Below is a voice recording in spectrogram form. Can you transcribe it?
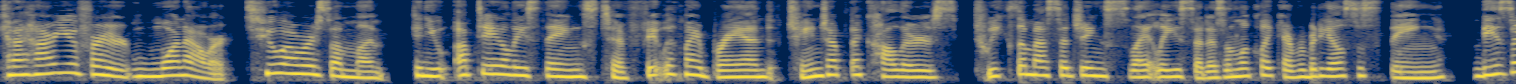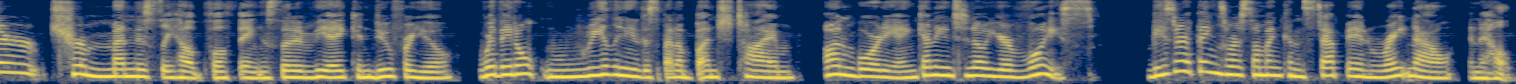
can I hire you for one hour, two hours a month? Can you update all these things to fit with my brand, change up the colors, tweak the messaging slightly so it doesn't look like everybody else's thing? These are tremendously helpful things that a VA can do for you where they don't really need to spend a bunch of time onboarding and getting to know your voice. These are things where someone can step in right now and help.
